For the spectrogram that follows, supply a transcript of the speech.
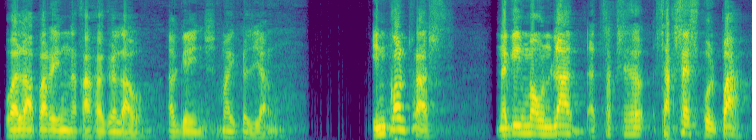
wala pa rin nakakagalaw against Michael Yang. In contrast, naging maunlad at success- successful pa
